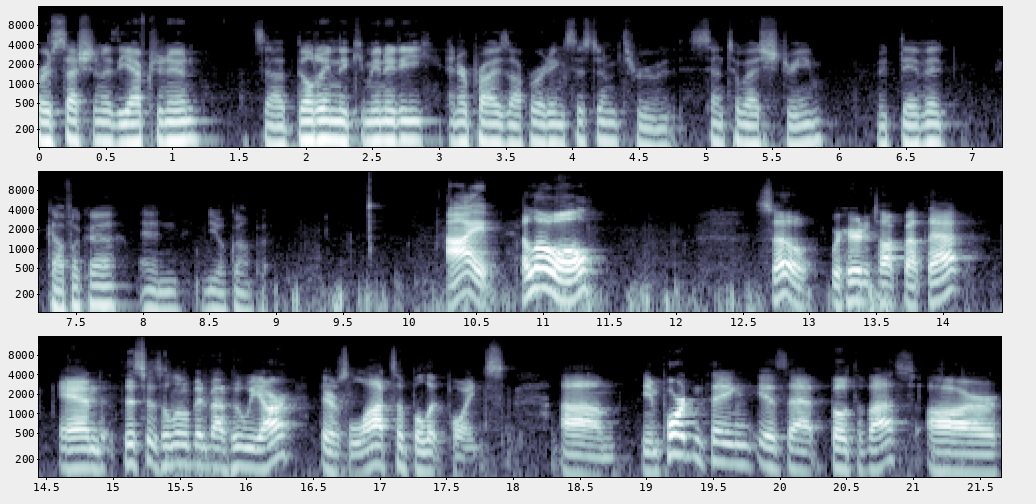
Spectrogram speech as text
first session of the afternoon. It's uh, Building the Community Enterprise Operating System through CentOS Stream with Davide Cavalca and Neal Gompa. Hi. Hello, all. So, we're here to talk about that. And this is a little bit about who we are. There's lots of bullet points. Um, the important thing is that both of us are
